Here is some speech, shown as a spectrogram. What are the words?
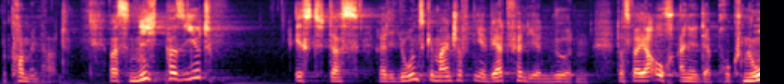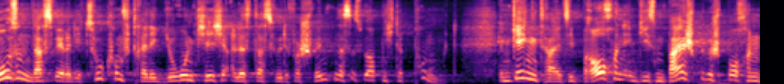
bekommen hat. Was nicht passiert, ist, dass Religionsgemeinschaften ihren Wert verlieren würden. Das war ja auch eine der Prognosen, das wäre die Zukunft, Religion, Kirche, alles das würde verschwinden. Das ist überhaupt nicht der Punkt. Im Gegenteil, sie brauchen in diesem Beispiel gesprochen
